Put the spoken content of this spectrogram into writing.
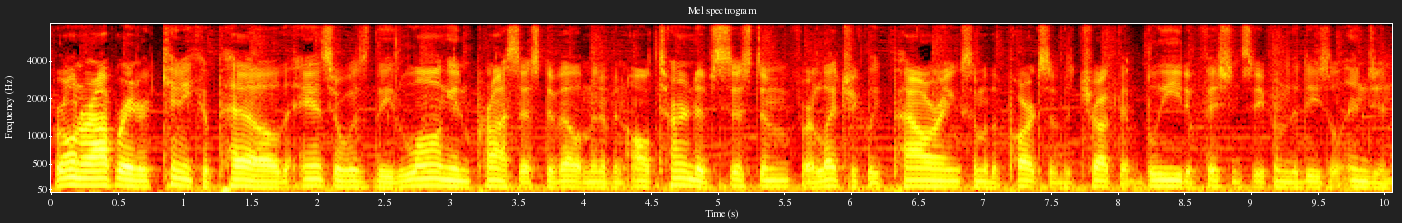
For owner operator Kenny Capel, the answer was the long in process development of an alternative system for electrically powering some of the parts of the truck that bleed efficiency from the diesel engine,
